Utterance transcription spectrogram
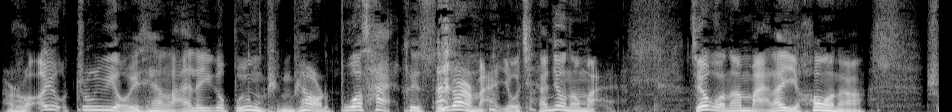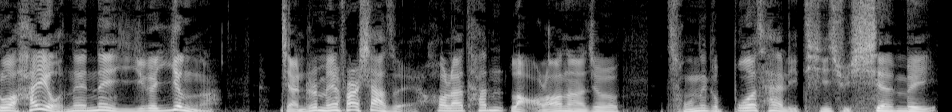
而说，哎呦，终于有一天来了一个不用凭票的菠菜，可以随便买，有钱就能买。结果呢，买了以后呢，说还有那那一个硬啊，简直没法下嘴。后来他姥姥呢，就从那个菠菜里提取纤维，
